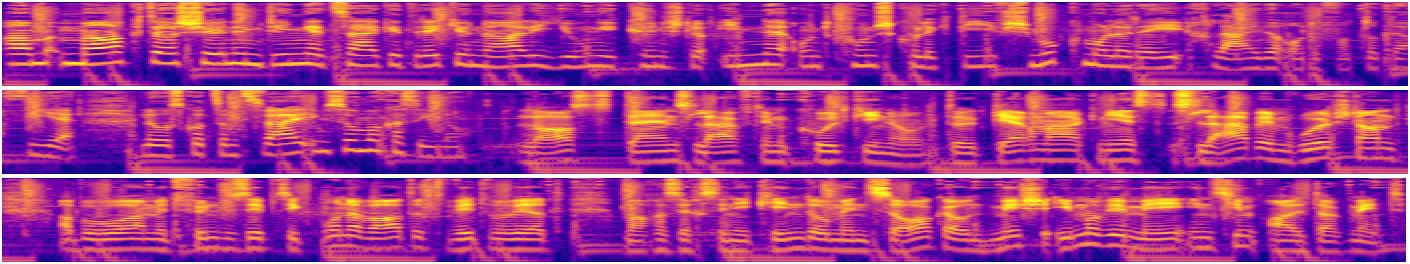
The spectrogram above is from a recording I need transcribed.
Am Markt der schönen Dinge zeigen regionale junge KünstlerInnen und Kunstkollektiv Schmuckmalerei, Kleider oder Fotografien. Los geht's am 2 im Sommercasino. Last Dance läuft im Kultkino. Der Germain genießt das Leben im Ruhestand, aber wo er mit 75 unerwartet Witwer wird, machen sich seine Kinder um ihn Sorgen und mischen immer wie mehr in seinem Alltag mit.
